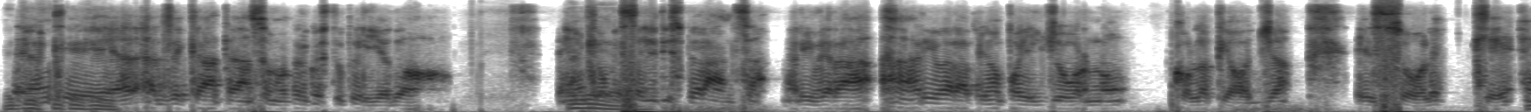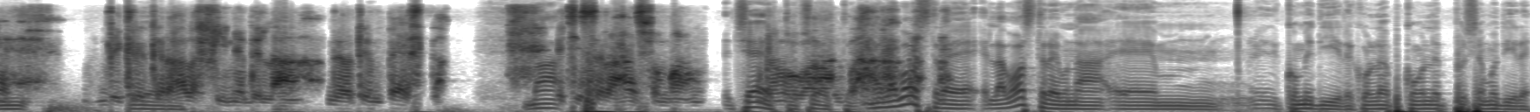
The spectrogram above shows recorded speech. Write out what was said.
È, è anche così. azzeccata, insomma, per questo periodo. È, è anche vero. un messaggio di speranza. Arriverà, arriverà prima o poi il giorno con la pioggia e il sole che mm. decreterà la fine della, della tempesta. Ma, e ci sarà insomma certo, certo. ma la vostra è, la vostra è una è, come dire, come, come possiamo dire,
